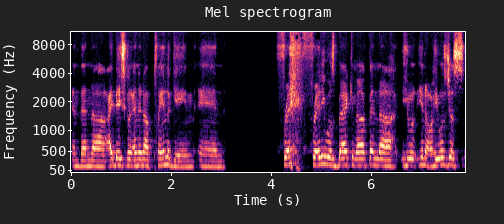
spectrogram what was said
and then uh, I basically ended up playing the game and. Fred, Freddie was backing up, and uh, he was, you know, he was just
